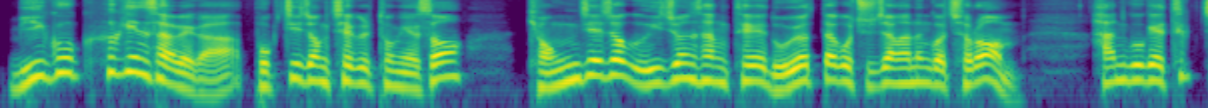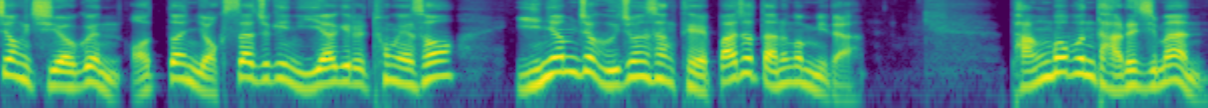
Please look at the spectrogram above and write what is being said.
미국 흑인 사회가 복지 정책을 통해서 경제적 의존 상태에 놓였다고 주장하는 것처럼 한국의 특정 지역은 어떤 역사적인 이야기를 통해서 이념적 의존 상태에 빠졌다는 겁니다. 방법은 다르지만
